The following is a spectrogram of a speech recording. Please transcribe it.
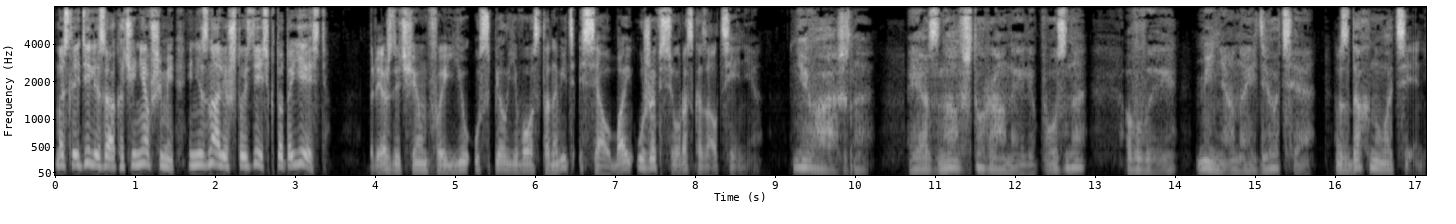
«Мы следили за окоченевшими и не знали, что здесь кто-то есть». Прежде чем Фэйю успел его остановить, Сяобай уже все рассказал тени. «Неважно. Я знал, что рано или поздно вы меня найдете. Вздохнула тень.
